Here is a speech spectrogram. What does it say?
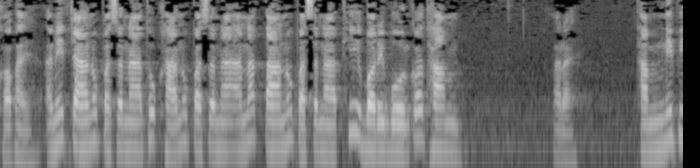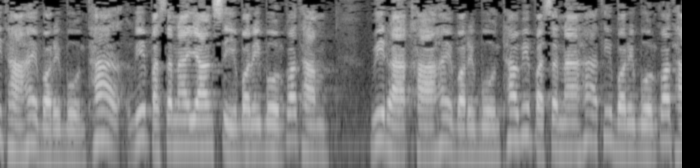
ขออภัยอนนี้จานุปัสนาทุกขานุปัสนาอนัตตานุปัสนาที่บริบูรณ์ก็ทำอะไรทำนิพิทาให้บริบูรณ์ ถ้าวิปัสนาญาณสี่บริบูรณ์ก็ทำวิราคาให้บริบูรณ์ ถ้าวิปัสนาห้าที่บริบูรณ์ก็ท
